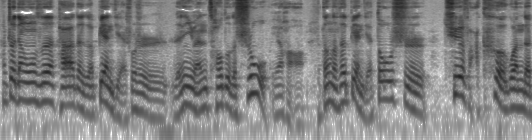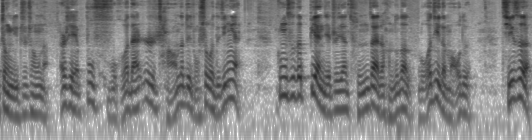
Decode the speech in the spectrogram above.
像浙江公司，他这个辩解说是人员操作的失误也好，等等，他的辩解都是缺乏客观的证据支撑的，而且也不符合咱日常的这种社会的经验。公司的辩解之间存在着很多的逻辑的矛盾。其次，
